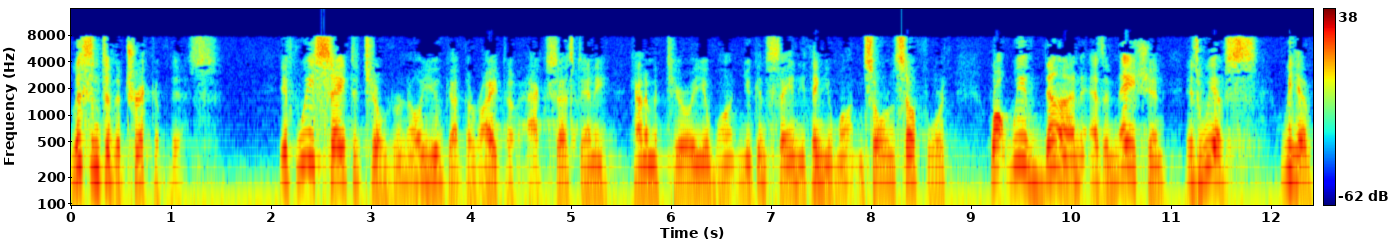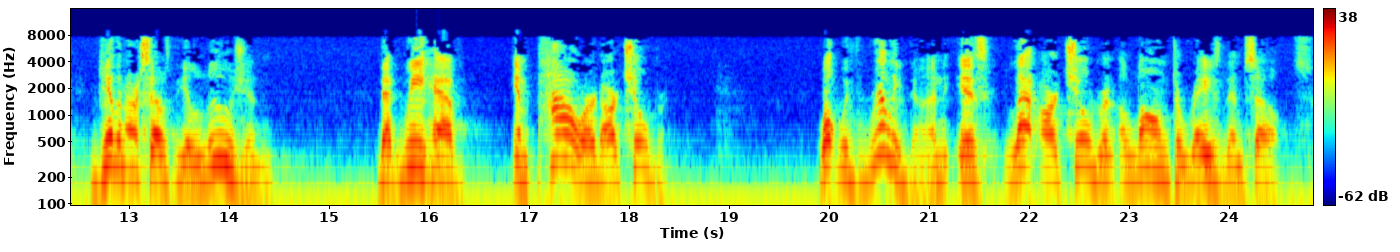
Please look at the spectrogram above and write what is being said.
Listen to the trick of this. If we say to children, oh, you've got the right of access to any kind of material you want, and you can say anything you want, and so on and so forth, what we've done as a nation is we have, we have given ourselves the illusion that we have empowered our children. What we've really done is let our children alone to raise themselves.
